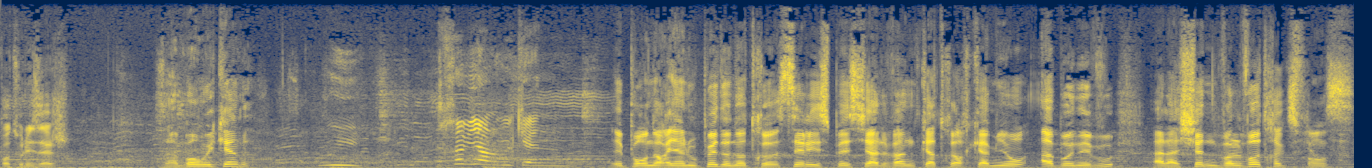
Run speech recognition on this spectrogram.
pour tous les âges. C'est un bon week-end Oui, très bien le week-end. Et pour ne rien louper de notre série spéciale 24 heures camion, abonnez-vous à la chaîne Volvo Trucks France.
